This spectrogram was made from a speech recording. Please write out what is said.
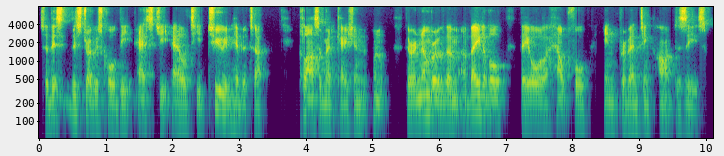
So this, this drug is called the SGLT2 inhibitor class of medication. There are a number of them available. They all are helpful in preventing heart disease.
